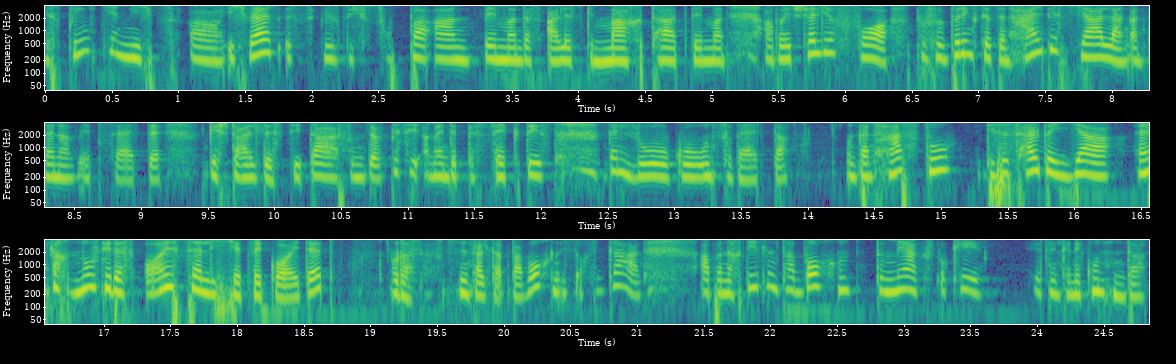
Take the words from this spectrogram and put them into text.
Es bringt dir nichts. Oh, ich weiß, es fühlt sich super an, wenn man das alles gemacht hat, wenn man. Aber jetzt stell dir vor, du verbringst jetzt ein halbes Jahr lang an deiner Webseite, gestaltest sie das und das, bis sie am Ende perfekt ist, dein Logo und so weiter. Und dann hast du dieses halbe Jahr einfach nur für das Äußerliche vergeudet. Oder sind es halt ein paar Wochen, ist doch egal. Aber nach diesen paar Wochen, du merkst, okay, jetzt sind keine Kunden da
